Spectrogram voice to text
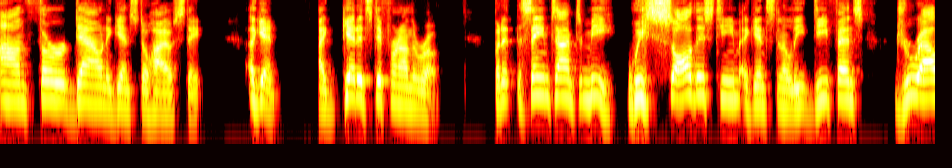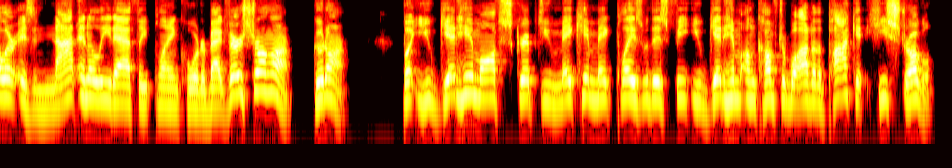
on third down against Ohio State. Again, I get it's different on the road. But at the same time, to me, we saw this team against an elite defense. Drew Allar is not an elite athlete playing quarterback. Very strong arm, good arm. But you get him off script, you make him make plays with his feet, you get him uncomfortable out of the pocket. He struggled.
